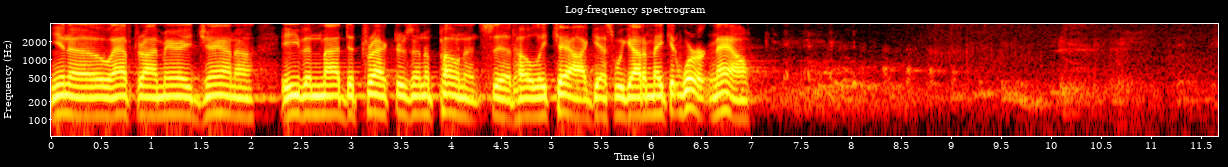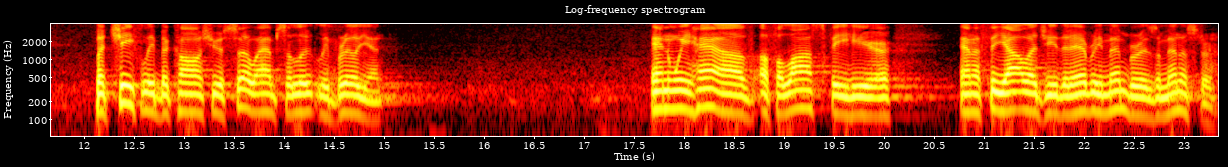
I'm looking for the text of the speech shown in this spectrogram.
you know, after I married Jana, even my detractors and opponents said, Holy cow, I guess we got to make it work now. But chiefly because you're so absolutely brilliant and we have a philosophy here and a theology that every member is a minister.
